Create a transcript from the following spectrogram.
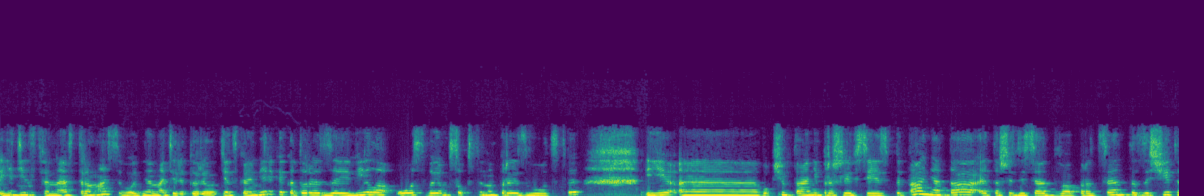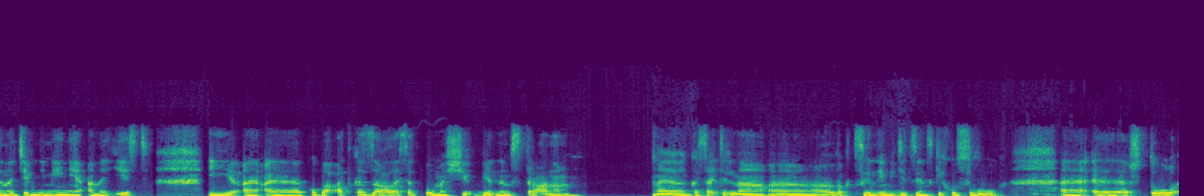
единственная страна сегодня на территории Латинской Америки, которая заявила о своем собственном производстве. И, в общем-то, они прошли все испытания. Да, это 62% защиты, но тем не менее она есть. И э, э, Куба отказалась от помощи бедным странам э, касательно вакцин и медицинских услуг, что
